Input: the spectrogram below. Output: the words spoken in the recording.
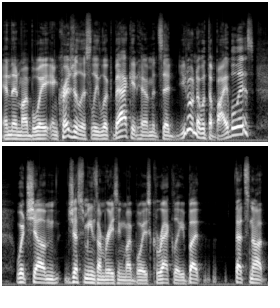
And then my boy incredulously looked back at him and said, You don't know what the Bible is? Which um, just means I'm raising my boys correctly. But that's not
